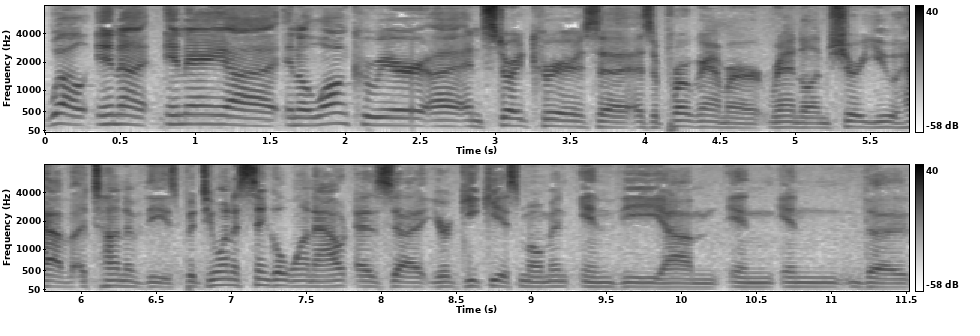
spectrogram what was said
Well, in a in a uh, in a long career uh, and storied career as a, as a programmer, Randal, I'm sure you have a ton of these. But do you want to single one out as uh, your geekiest moment in the um, in in the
